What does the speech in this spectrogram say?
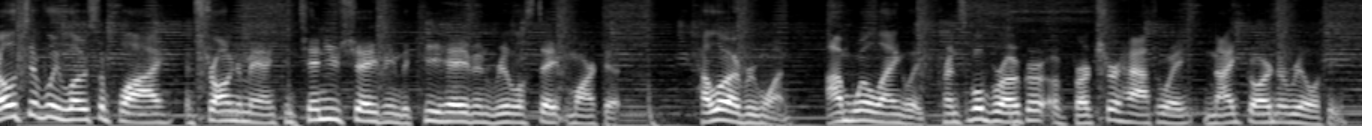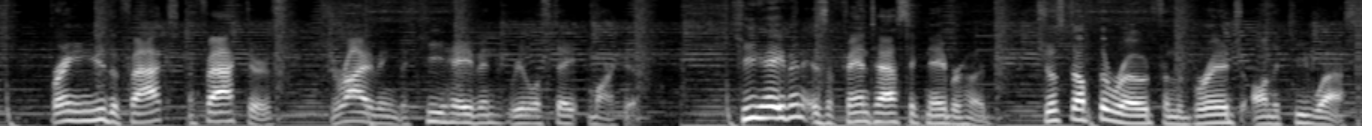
Relatively low supply and strong demand continue shaping the Key Haven real estate market. Hello everyone, I'm Will Langley, Principal Broker of Berkshire Hathaway Knight Gardner Realty, bringing you the facts and factors driving the Key Haven real estate market. Key Haven is a fantastic neighborhood, just up the road from the bridge on the Key West.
